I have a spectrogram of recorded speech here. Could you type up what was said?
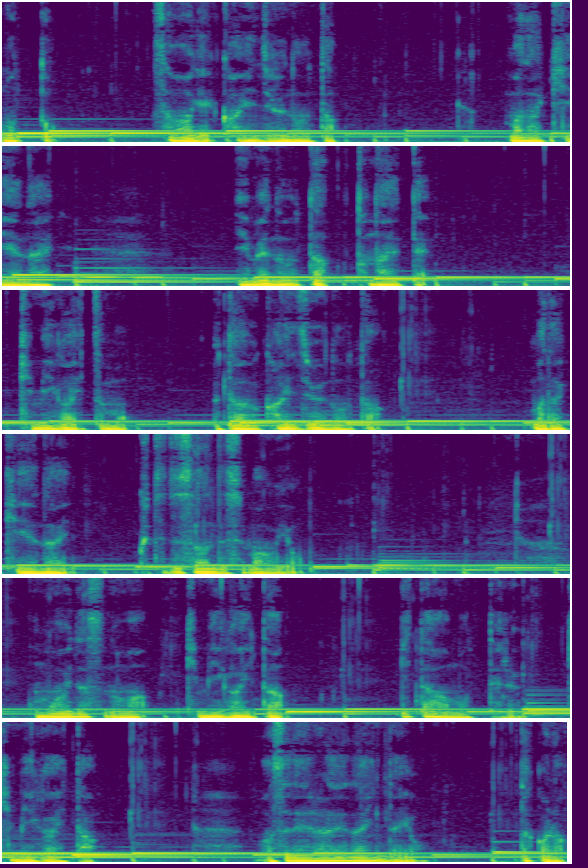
もっと騒げ怪獣の歌。まだ消えない。夢の歌唱えて。君がいつも歌う怪獣の歌。まだ消えない口ずさんでしまうよ。思い出すのは君がいた。ギター持ってる君がいた。忘れられないんだよ。だから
